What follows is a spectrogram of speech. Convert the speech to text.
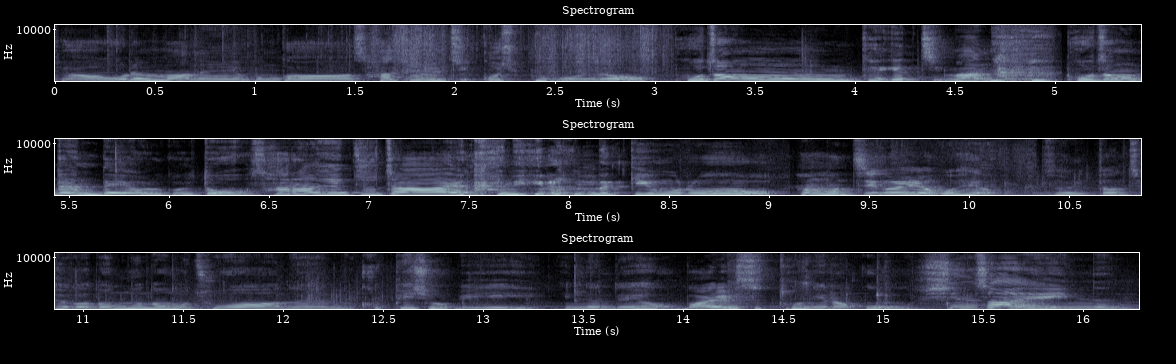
제가 오랜만에 뭔가 사진을 찍고 싶은 거예요. 고정되겠지만 고정된 내 얼굴도 사랑해주자. 약간 이런 느낌으로 한번 찍으려고 해요. 그래서 일단 제가 너무너무 좋아하는 커피숍이 있는데요. 마일스톤이라고 신사에 있는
